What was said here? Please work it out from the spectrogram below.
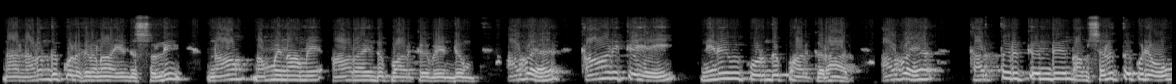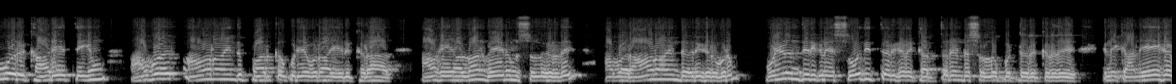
நான் நடந்து கொள்கிறேனா என்று சொல்லி நாம் நம்மை நாமே ஆராய்ந்து பார்க்க வேண்டும். அவர் காணிக்கையை நினைவு கூர்ந்து பார்க்கிறார். அவர் கர்த்தருக்கென்று நாம் செலுத்தக்கூடிய ஒவ்வொரு காரியத்தையும் அவர் ஆராய்ந்து பார்க்கக்கூடியவராய் இருக்கிறார். ஆகையால் தான் வேதம் சொல்கிறது அவர் ஆராய்ந்து அறிகிறவரும் உள்ளந்திரிகளை சோதித்தருகிற கர்த்தர் என்று சொல்லப்பட்டிருக்கிறது. இன்னைக்கு அநேக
